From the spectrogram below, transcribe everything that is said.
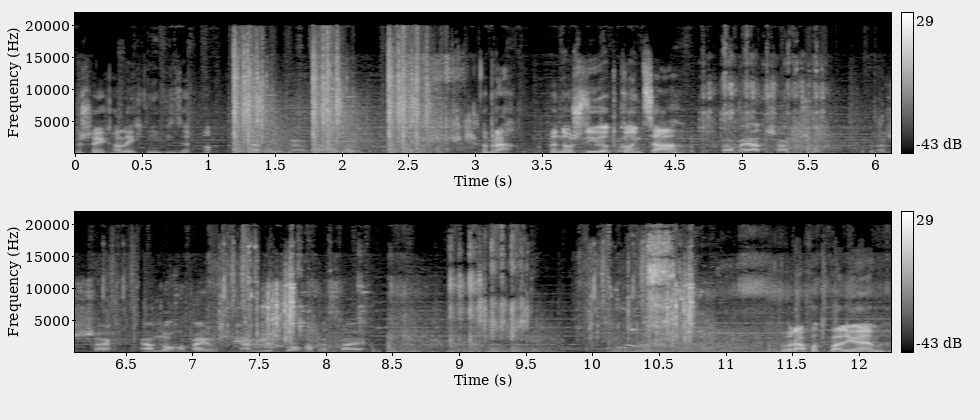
Słyszę ich, ale ich nie widzę. O, Ja tu nawet. dobra, będą szli od końca. Dobra, ja trzymam przód. Leży trzech. Ja mam low HP już. Ja mam już low HP staję. Dobra, podpaliłem.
